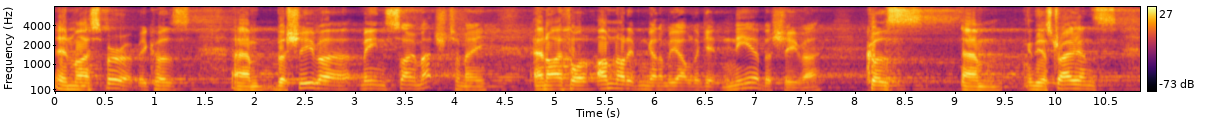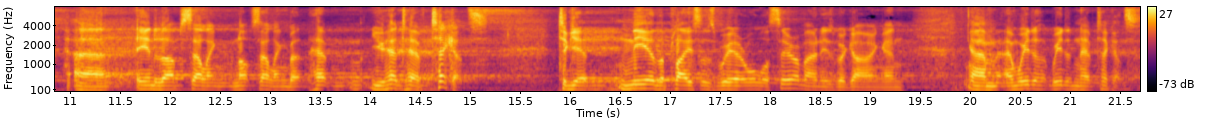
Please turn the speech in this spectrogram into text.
in my spirit because um, Beersheba means so much to me and I thought, I'm not even going to be able to get near Beersheba because um, the Australians uh, ended up selling, not selling, but you had to have tickets to get near the places where all the ceremonies were going, and, um, and we, we didn't have tickets.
